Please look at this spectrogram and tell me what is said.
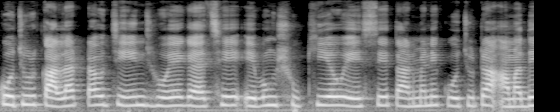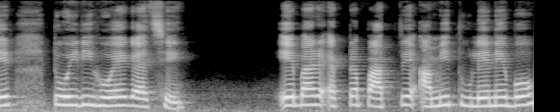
কচুর কালারটাও চেঞ্জ হয়ে গেছে এবং শুকিয়েও এসে তার মানে কচুটা আমাদের তৈরি হয়ে গেছে। এবার একটা পাত্রে আমি তুলে নেব।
